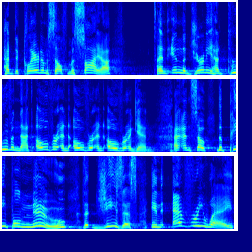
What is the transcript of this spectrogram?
had declared himself Messiah and in the journey had proven that over and over and over again. And, so the people knew that Jesus, in every way,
